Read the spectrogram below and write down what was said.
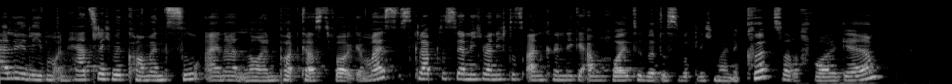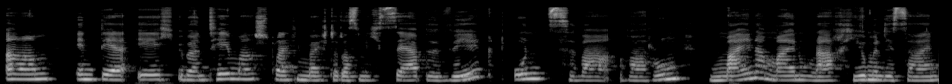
Hallo ihr Lieben und herzlich willkommen zu einer neuen Podcast-Folge. Meistens klappt es ja nicht, wenn ich das ankündige, aber heute wird es wirklich mal eine kürzere Folge, ähm, in der ich über ein Thema sprechen möchte, das mich sehr bewegt und zwar, warum meiner Meinung nach Human Design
